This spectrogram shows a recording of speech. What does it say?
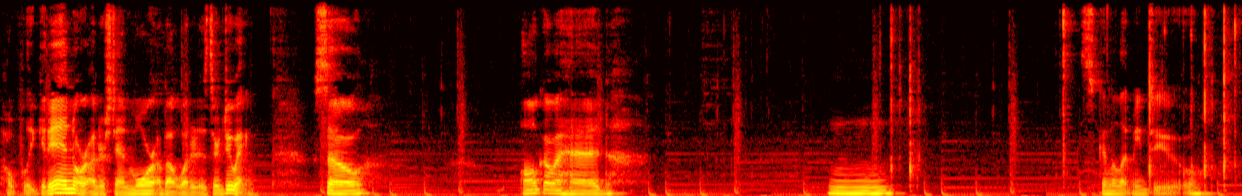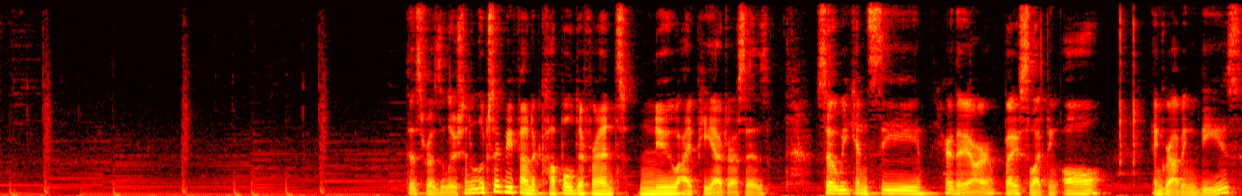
hopefully get in or understand more about what it is they're doing. So I'll go ahead. Hmm. It's gonna let me do this resolution. It looks like we found a couple different new IP addresses. So we can see, here they are, by selecting all and grabbing these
